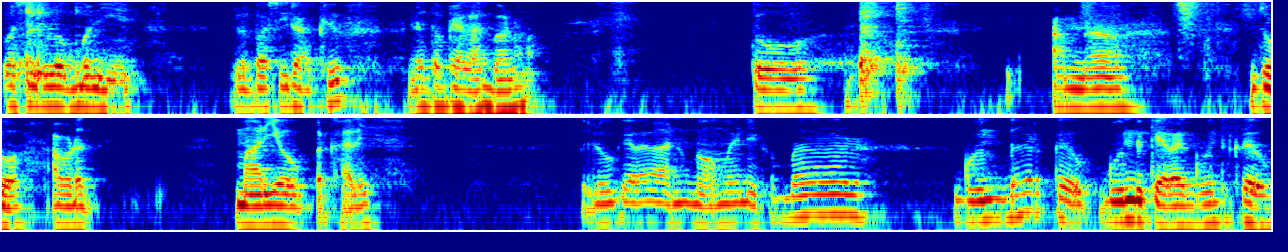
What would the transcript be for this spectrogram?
પછી બ્લોક બનીએ. એટલે પછી રાખ્યું. ને તો પહેલાં જ બનાવ. તો આમના, જો આપણે મારીઓ ઉપર ખાલી. પેલું કહેવાય, આનું નોમ નહીં ખબર. ગુંદર કયું? ગુંદ કહેવાય, ગુંદ કયું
